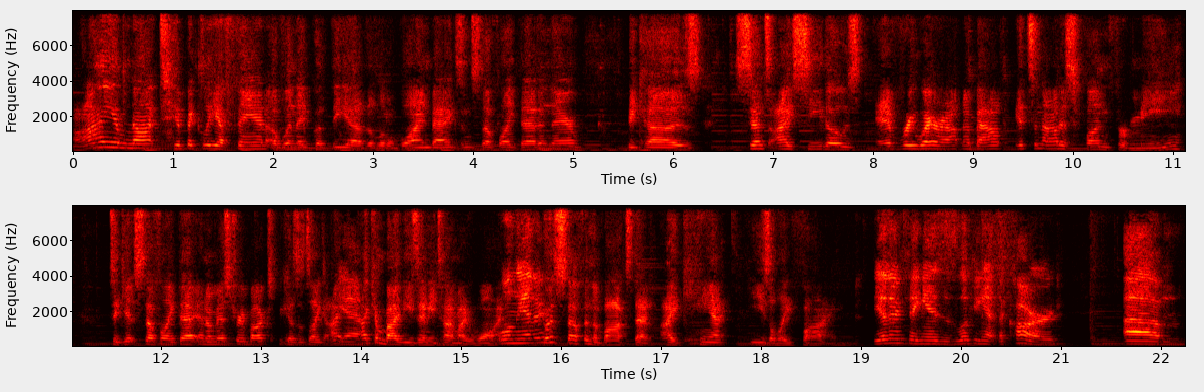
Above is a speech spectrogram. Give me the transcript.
I am not typically a fan of when they put the uh, the little blind bags and stuff like that in there, because since I see those everywhere out and about, it's not as fun for me to get stuff like that in a mystery box because it's like I, Yeah. I can buy these anytime I want. Well, the other Put stuff in the box that I can't easily find. the other thing is is looking at the card. Um,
